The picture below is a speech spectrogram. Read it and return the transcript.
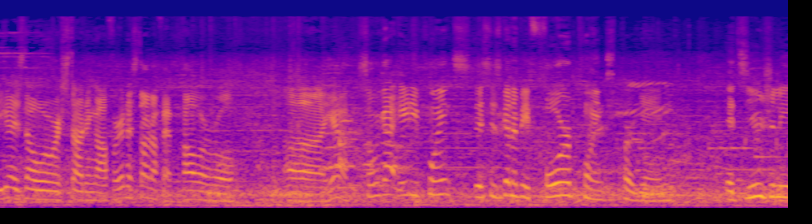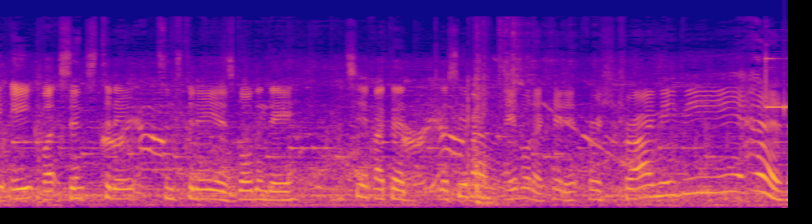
You guys know where we're starting off. We're gonna start off at Power Roll. Uh, yeah, so we got 80 points. This is gonna be four points per game. It's usually eight, but since today, since today is Golden Day, let's see if I could. Let's see if I'm able to hit it first try. Maybe yes.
